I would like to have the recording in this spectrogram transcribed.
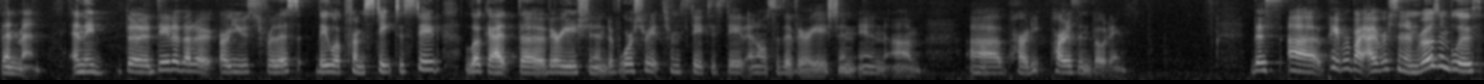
than men. And they, the data that are, are, used for this, they look from state to state, look at the variation in divorce rates from state to state, and also the variation in um, uh, party, partisan voting. This uh, paper by Iversen and Rosenbluth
